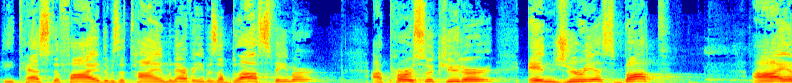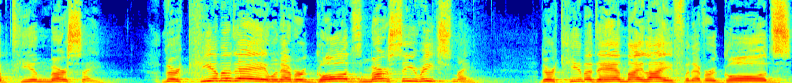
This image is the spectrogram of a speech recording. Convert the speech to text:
he testified there was a time whenever he was a blasphemer, a persecutor, injurious, but I obtained mercy. There came a day whenever God's mercy reached me. There came a day in my life whenever God's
